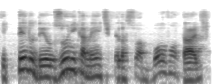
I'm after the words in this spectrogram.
que, tendo Deus unicamente pela sua boa vontade,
